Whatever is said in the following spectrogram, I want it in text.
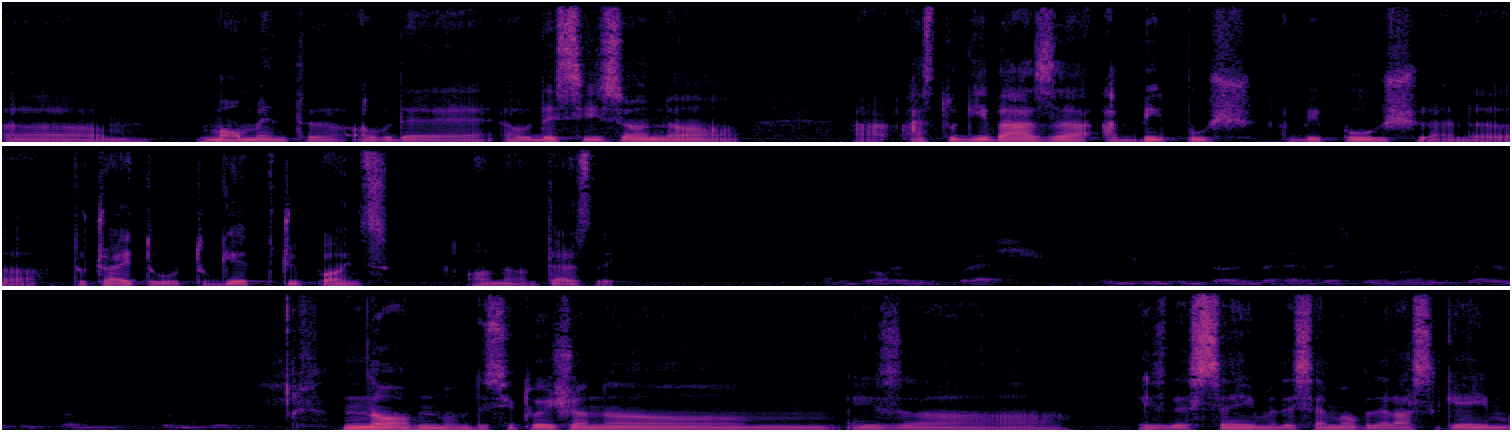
um, moment of the of the season uh, uh, has to give us a, a big push, a big push, and uh, to try to, to get three points on, on Thursday. Have you got any fresh injury concerns ahead of this game or any players returning from injury? No, no the situation um, is uh, is the same, the same of the last game,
